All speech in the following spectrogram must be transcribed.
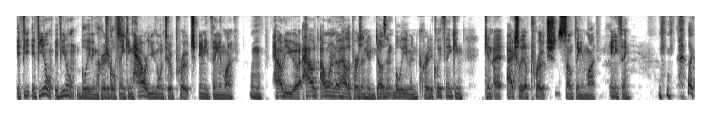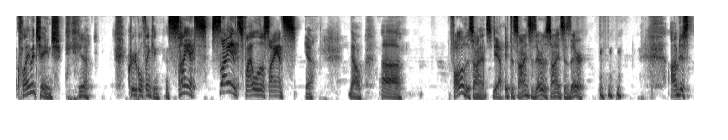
if you if you don't if you don't believe in critical thinking, how are you going to approach anything in life? Mm. How do you uh, how I want to know how the person who doesn't believe in critically thinking can uh, actually approach something in life, anything. like climate change Yeah, critical thinking science science follow the science Yeah. no uh follow the science. Yeah. if the science is there, the science is there. i'm just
